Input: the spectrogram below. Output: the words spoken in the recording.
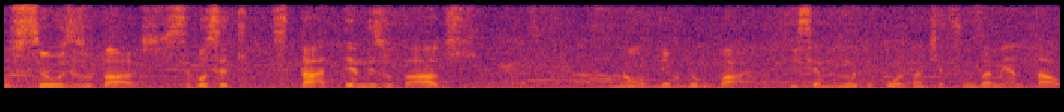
os seus resultados. Se você está tendo resultados, não tem que preocupar. Isso é muito importante, é fundamental,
